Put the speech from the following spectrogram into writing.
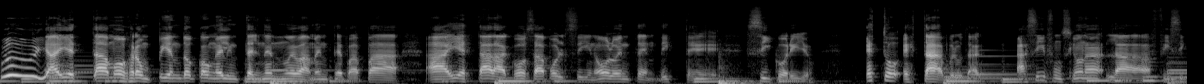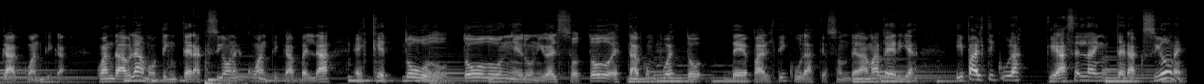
Uy, ahí estamos rompiendo con el internet nuevamente, papá. Ahí está la cosa por si no lo entendiste. Sí, Corillo. Esto está brutal. Así funciona la física cuántica. Cuando hablamos de interacciones cuánticas, ¿verdad? Es que todo, todo en el universo, todo está compuesto de partículas que son de la materia y partículas que hacen las interacciones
